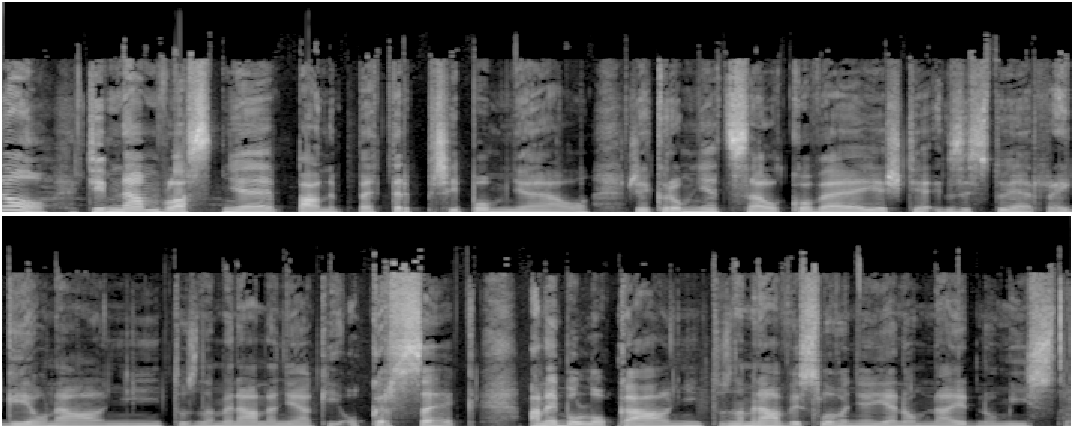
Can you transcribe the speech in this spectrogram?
No, tím nám vlastně pan Petr připomněl, že kromě celkové ještě existuje regionální, to znamená na nějaký okrsek, anebo lokální, to znamená vysloveně jenom na jedno místo.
